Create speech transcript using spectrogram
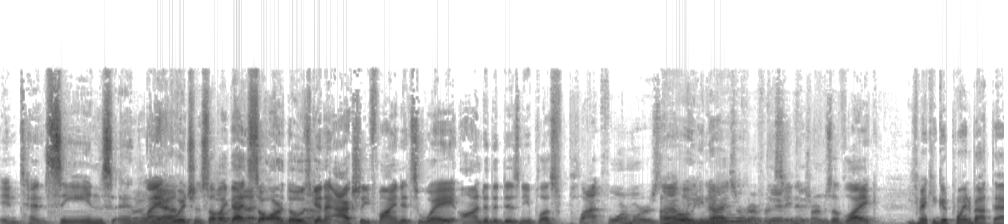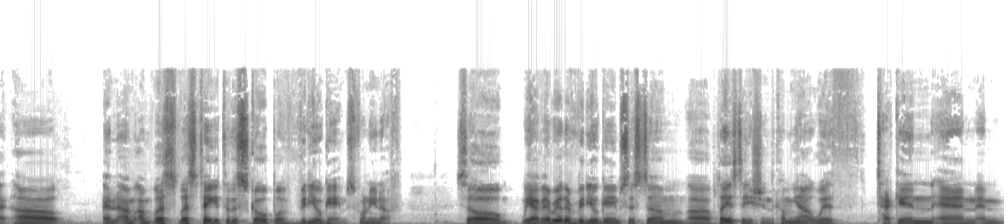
intense scenes and Right. language and stuff Oh, like that. heck, So are those yeah. going to actually find its way onto the Disney Plus platform, or is that Oh, what you, you guys know, are referencing they- in terms of like? You make a good point about that. Uh, and I'm, I'm, let's let's take it to the scope of video games. Funny enough, so we have every other video game system, uh, PlayStation coming out with Tekken and and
